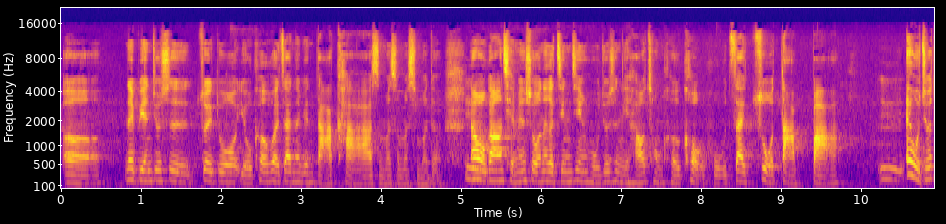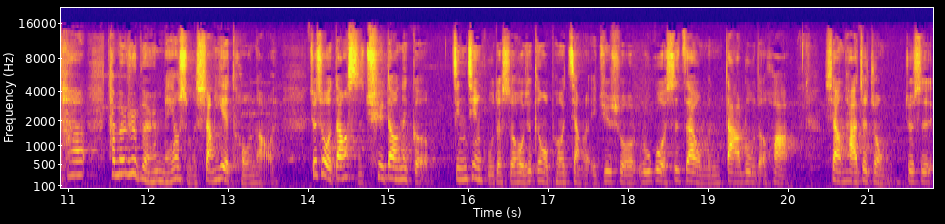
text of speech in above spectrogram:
呃，那边就是最多游客会在那边打卡啊，什么什么什么的。那、我刚刚前面说那个金镜湖，就是你还要从河口湖再坐大巴。嗯哎，我觉得他他们日本人没有什么商业头脑，哎，就是我当时去到那个金镜湖的时候，我就跟我朋友讲了一句说，如果是在我们大陆的话，像他这种，就是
